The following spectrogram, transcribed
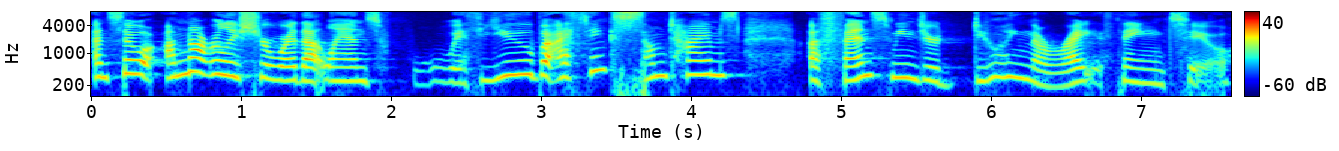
And so I'm not really sure where that lands with you, but I think sometimes offense means you're doing the right thing too.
